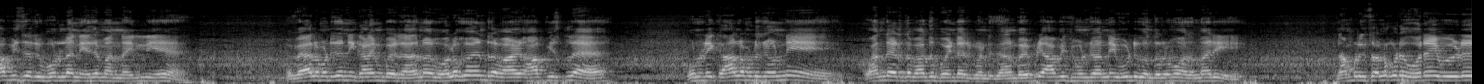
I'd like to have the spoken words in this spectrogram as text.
ஆஃபீஸருக்கு பொருளாக நீ எஜமானா இல்லையே. வேலை முடிஞ்சால் நீ கிளம்பி போயிடலாம் அது மாதிரி உலகன்ற வா ஆஃபீஸில் உன்னுடைய காலம் முடிஞ்ச உடனே வந்த இடத்த பார்த்து போயிட்டே இருக்க வேண்டியது. நம்ம எப்படி ஆஃபீஸ் முடிஞ்ச உடனே வீட்டுக்கு வந்துடுறோமோ அது மாதிரி நம்மளுக்கு சொல்லக்கூடிய ஒரே வீடு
